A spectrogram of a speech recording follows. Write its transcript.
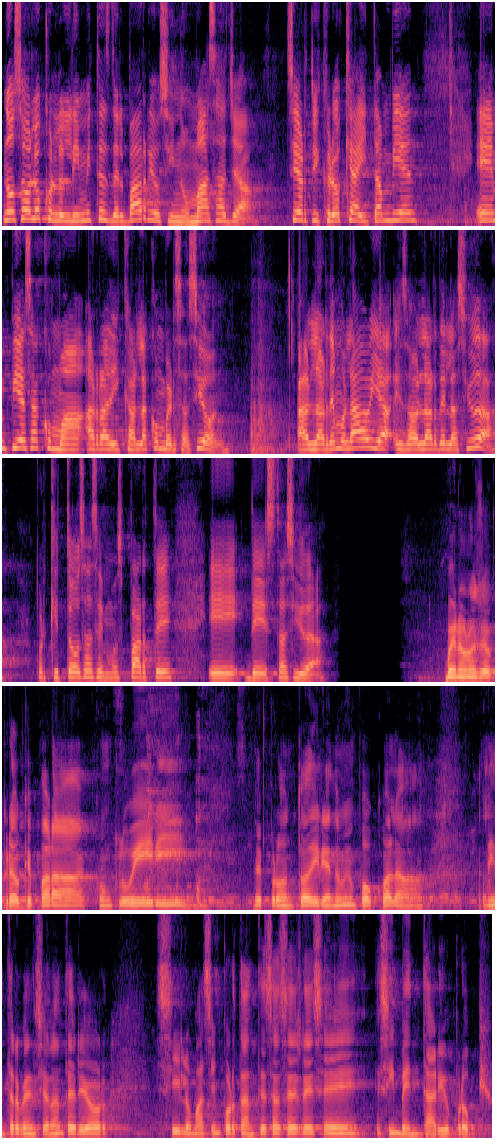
no solo con los límites del barrio, sino más allá, ¿cierto? Y creo que ahí también empieza como a, a radicar la conversación. Hablar de Molavia es hablar de la ciudad, porque todos hacemos parte eh, de esta ciudad. Bueno, yo creo que para concluir y de pronto adhiriéndome un poco a la, intervención anterior, sí, lo más importante es hacer ese, ese inventario propio,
